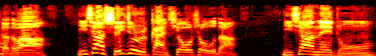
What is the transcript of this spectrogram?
晓得吧？你像谁就是干销售的？你像那种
